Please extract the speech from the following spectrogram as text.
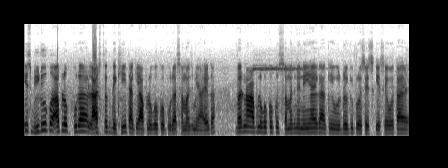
इस वीडियो को आप लोग पूरा लास्ट तक देखिए ताकि आप लोगों को पूरा समझ में आएगा। वरना आप लोगों को कुछ समझ में नहीं आएगा कि विड्रो की प्रोसेस कैसे होता है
